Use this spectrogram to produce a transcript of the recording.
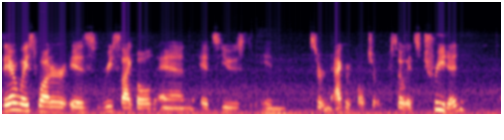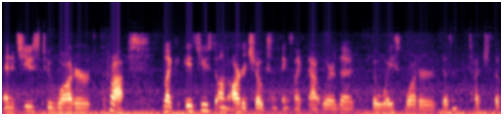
their wastewater is recycled and it's used in certain agriculture. So it's treated and it's used to water crops. Like it's used on artichokes and things like that where the, the wastewater doesn't touch the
